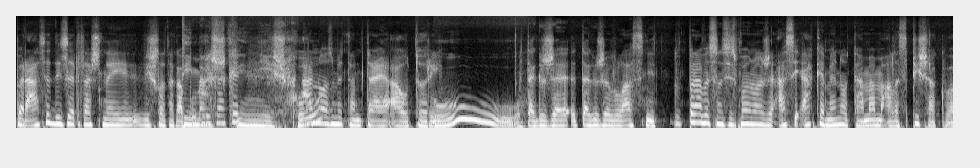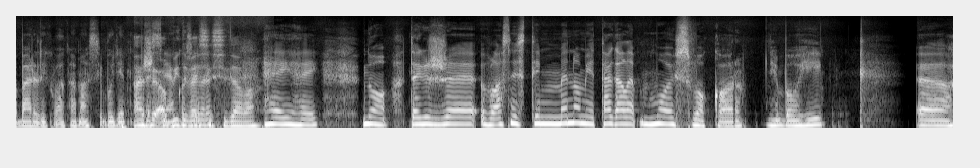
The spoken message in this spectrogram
práce dizertačnej, vyšla taká Ty máš knižku? Áno, sme tam traja autory. Takže, takže vlastne, práve som si spomenula, že asi aké meno tam mám, ale Spišáková, Barlíková tam asi bude. A že obidve si si dala. Hej, hej. No, takže vlastne s tým menom je tak, ale môj svokor, nebohý, uh,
